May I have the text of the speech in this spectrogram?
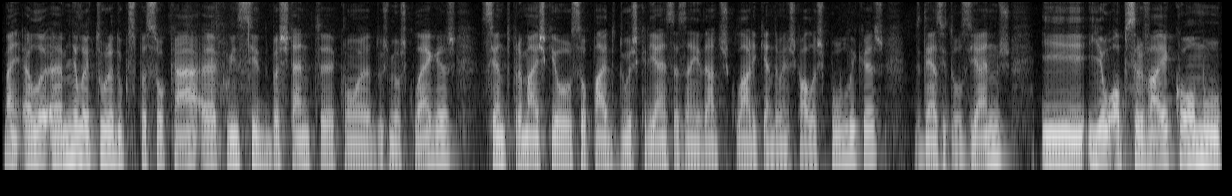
Bem, a, a, minha leitura do que se passou cá uh, coincide bastante com a dos meus colegas, sendo para mais que eu sou pai de duas crianças em idade escolar e que andam em escolas públicas, de 10 e 12 anos, e, e eu observei como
